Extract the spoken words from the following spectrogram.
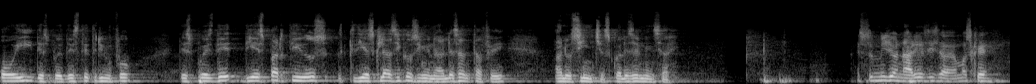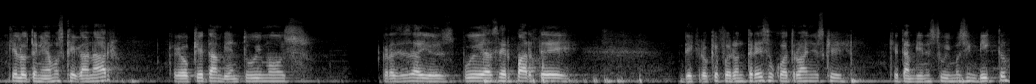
hoy, después de este triunfo, después de 10 partidos, 10 clásicos y ganarle a Santa Fe a los hinchas? ¿Cuál es el mensaje? Estos millonarios y sabemos que, que lo teníamos que ganar. Creo que también tuvimos gracias a Dios pude hacer parte de, creo que fueron tres o cuatro años que, también estuvimos invicto.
